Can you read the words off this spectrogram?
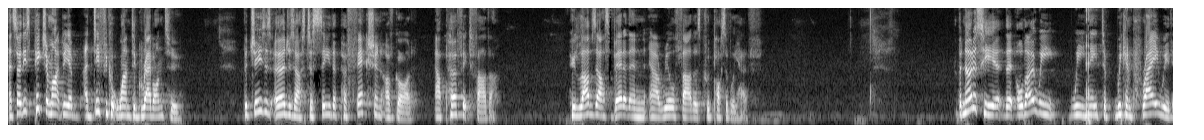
And so this picture might be a, a difficult one to grab onto. But Jesus urges us to see the perfection of God, our perfect Father who loves us better than our real fathers could possibly have. But notice here that although we, we need to, we can pray with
